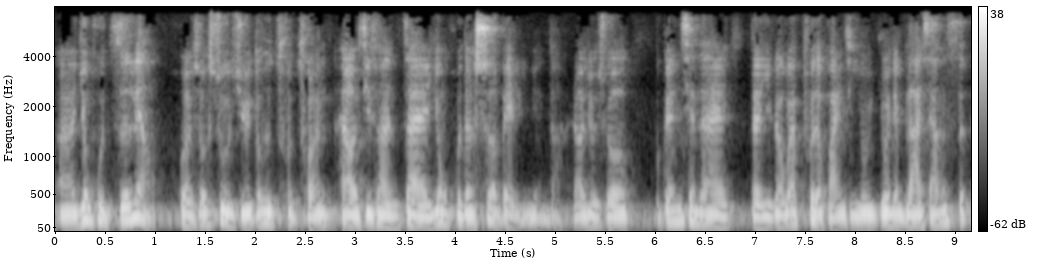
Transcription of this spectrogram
呃用户资料或者说数据都是储存还有计算在用户的设备里面的。然后就是说跟现在的一个 Web Two 的环境有有点不大相似。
